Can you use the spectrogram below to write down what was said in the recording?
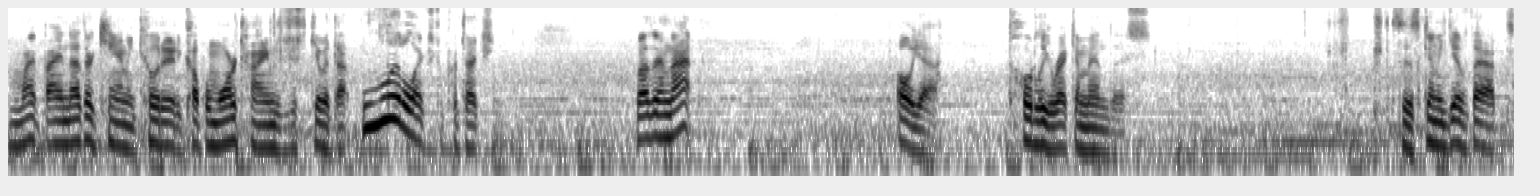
Might buy another can and coat it a couple more times just to give it that little extra protection. But other than that, oh yeah, totally recommend this. This is going to give that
